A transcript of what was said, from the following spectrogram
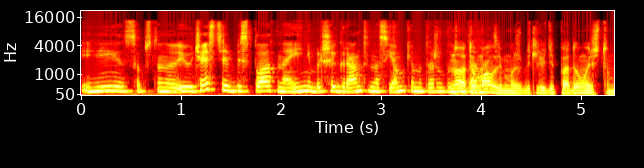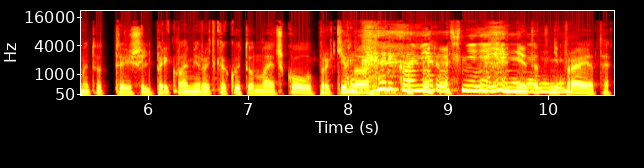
И, собственно, и участие бесплатное, и небольшие гранты на съемки мы тоже будем Ну, а то мало ли, может быть, люди подумают, что мы тут решили порекламировать какую-то онлайн-школу про кино. Рекламировать? Не-не-не. Нет, это не про это.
